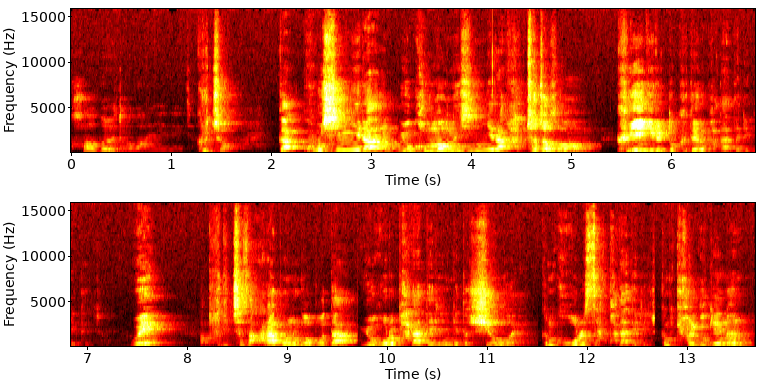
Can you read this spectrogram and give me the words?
겁을 더 많이 내죠. 그렇죠. 그러니까 그 심리랑 요 겁먹는 심리랑 합쳐져서 그 얘기를 또 그대로 받아들이게 되죠. 왜? 부딪혀서 알아보는 것보다 요거를 받아들이는 게 더 쉬운 거예요. 그럼 그거를 싹 받아들이죠. 그럼 결국에는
